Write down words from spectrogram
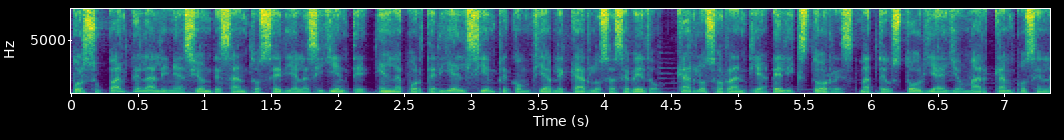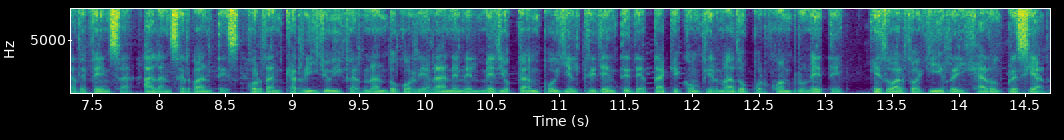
Por su parte, la alineación de Santos sería la siguiente. En la portería el siempre confiable Carlos Acevedo, Carlos Orrantia, Félix Torres, Mateus Toria y Omar Campos en la defensa, Alan Cervantes, Jordán Carrillo y Fernando Gorriarán en el medio campo y el tridente de ataque confirmado por Juan Brunete, Eduardo Aguirre y Harold Preciado.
